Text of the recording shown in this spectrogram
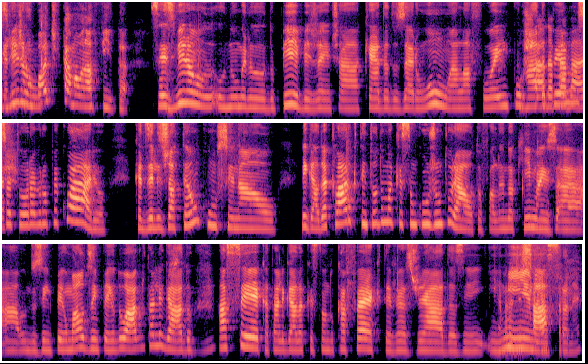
que a gente não pode ficar mal na fita. Vocês viram o número do PIB, gente? A queda do 0,1, ela foi empurrada Puxada pelo setor agropecuário. Quer dizer, eles já estão com um sinal ligado. É claro que tem toda uma questão conjuntural, estou falando aqui, mas a, a, o desempenho, o mau desempenho do agro está ligado uhum. à seca, está ligado à questão do café, que teve as geadas em, em quebra Minas. de safra, né?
